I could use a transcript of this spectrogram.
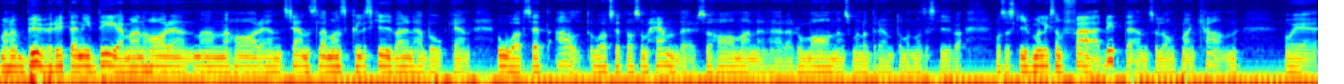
man har burit en idé, man har en, man har en känsla. Man skulle skriva den här boken oavsett allt, oavsett vad som händer. Så har man den här romanen som man har drömt om att man ska skriva. Och så skriver man liksom färdigt den så långt man kan. Och, är,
